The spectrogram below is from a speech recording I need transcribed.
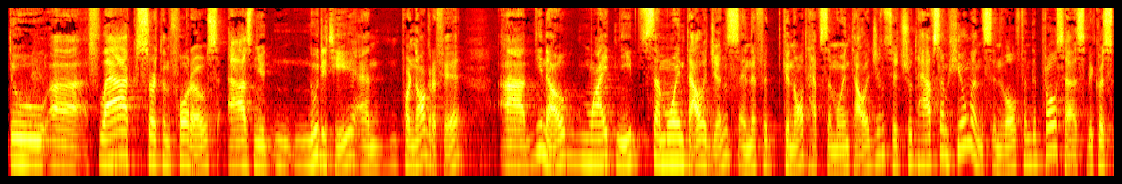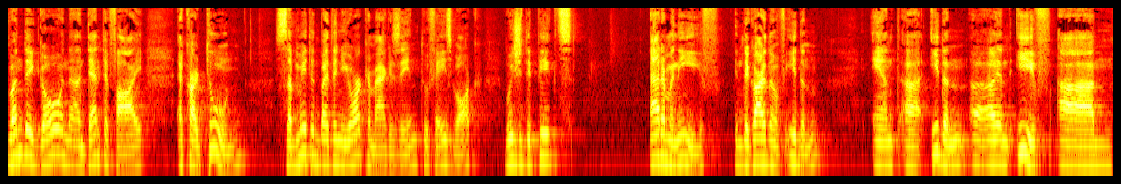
to uh, flag certain photos as nudity and pornography, uh, you know, might need some more intelligence. And if it cannot have some more intelligence, it should have some humans involved in the process. Because when they go and identify a cartoon submitted by the New Yorker magazine to Facebook, which depicts Adam and Eve in the Garden of Eden, and uh, Eden uh, and Eve. Um,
